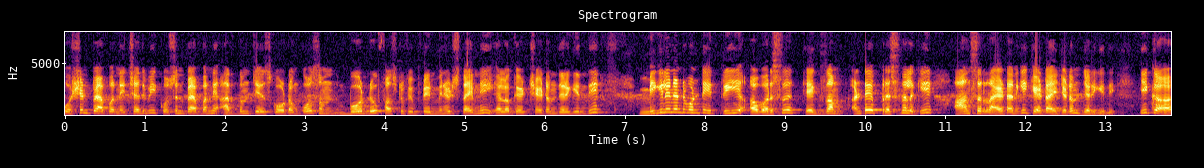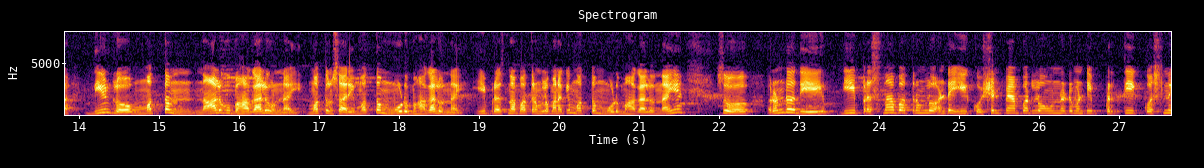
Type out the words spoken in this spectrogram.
క్వశ్చన్ పేపర్ని చదివి క్వశ్చన్ పేపర్ని అర్థం చేసుకోవడం కోసం బోర్డు ఫస్ట్ ఫిఫ్టీన్ మినిట్స్ టైంని ఎలొకేట్ చేయడం జరిగింది. మిగిలినటువంటి త్రీ అవర్స్ ఎగ్జామ్ అంటే ప్రశ్నలకి ఆన్సర్ రాయడానికి కేటాయించడం జరిగింది. ఇక దీంట్లో మొత్తం నాలుగు భాగాలు ఉన్నాయి. మొత్తం సారీ మొత్తం మూడు భాగాలు ఉన్నాయి. ఈ ప్రశ్న పత్రంలో మనకి మొత్తం మూడు భాగాలు ఉన్నాయి. సో రెండోది ఈ ప్రశ్నాపత్రంలో అంటే ఈ క్వశ్చన్ పేపర్లో ఉన్నటువంటి ప్రతి క్వశ్చన్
